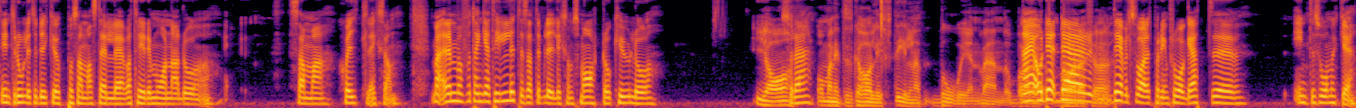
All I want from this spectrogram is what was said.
det är inte roligt att dyka upp på samma ställe var tredje månad och samma skit liksom. Man, man får tänka till lite så att det blir liksom smart och kul och Ja, sådär. om man inte ska ha livsstilen att bo i en van och bara, Nej, och det, bara där, det är väl svaret på din fråga att eh, inte så mycket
